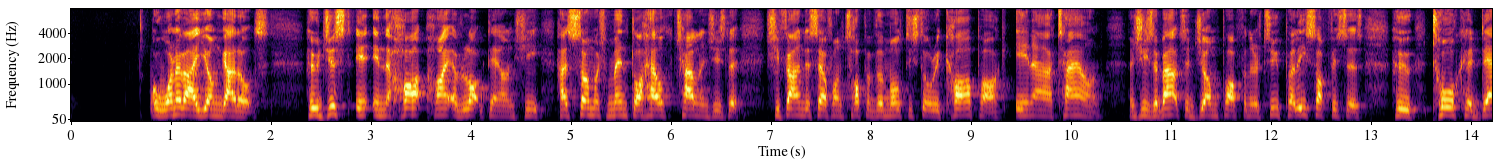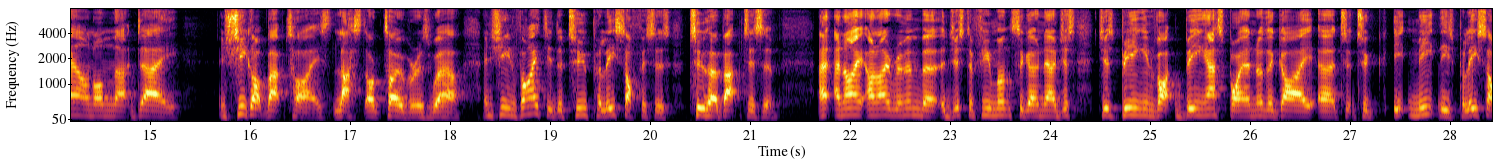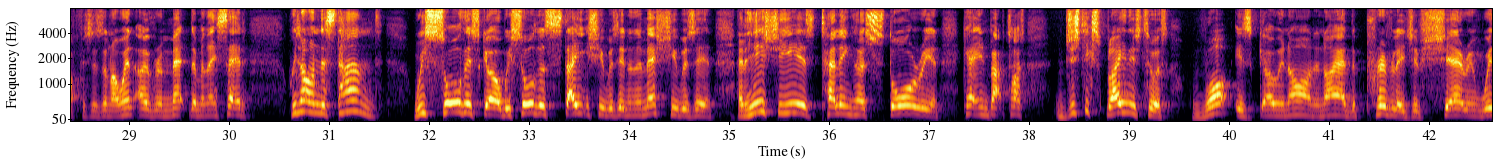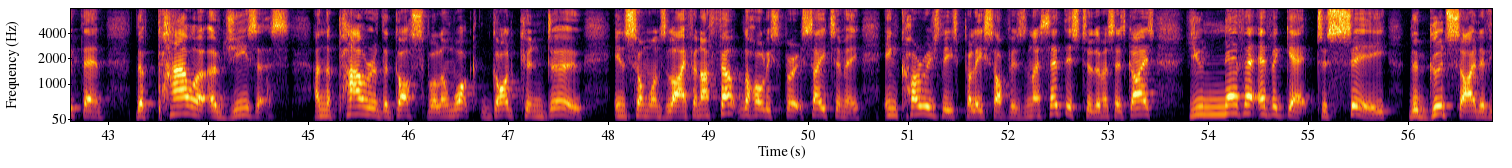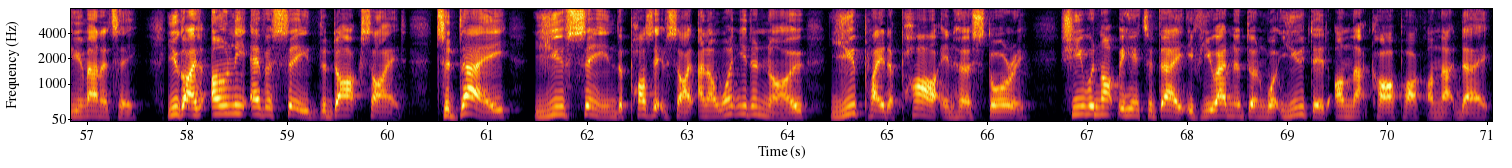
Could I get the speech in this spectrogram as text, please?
or one of our young adults who just in, the height of lockdown, she has so much mental health challenges that she found herself on top of the multi-story car park in our town. And she's about to jump off and there are two police officers who talk her down on that day. And she got baptized last October as well. And she invited the two police officers to her baptism. And I, and I remember just a few months ago now, just, just being, invi- being asked by another guy uh, to, to meet these police officers. And I went over and met them and they said, we don't understand. We saw this girl, we saw the state she was in and the mess she was in. And here she is telling her story and getting baptized. Just explain this to us. What is going on? And I had the privilege of sharing with them the power of Jesus and the power of the gospel and what God can do in someone's life. And I felt the Holy Spirit say to me, encourage these police officers. And I said this to them I says, guys, you never ever get to see the good side of humanity. You guys only ever see the dark side. Today, you've seen the positive side, and I want you to know you played a part in her story. She would not be here today if you hadn't done what you did on that car park on that day.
